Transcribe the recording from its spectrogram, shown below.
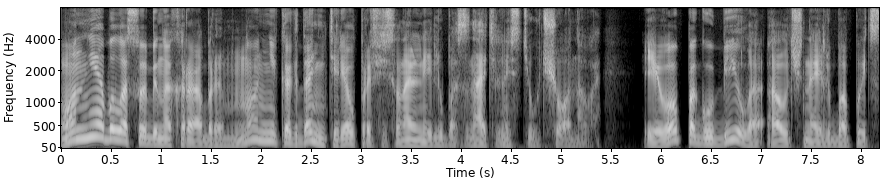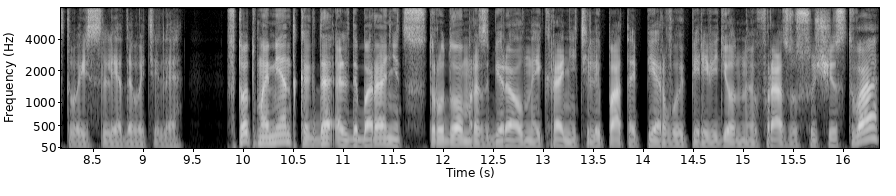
Он не был особенно храбрым, но никогда не терял профессиональной любознательности ученого. Его погубило алчное любопытство исследователя — в тот момент, когда Альдебаранец с трудом разбирал на экране телепата первую переведенную фразу существа,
